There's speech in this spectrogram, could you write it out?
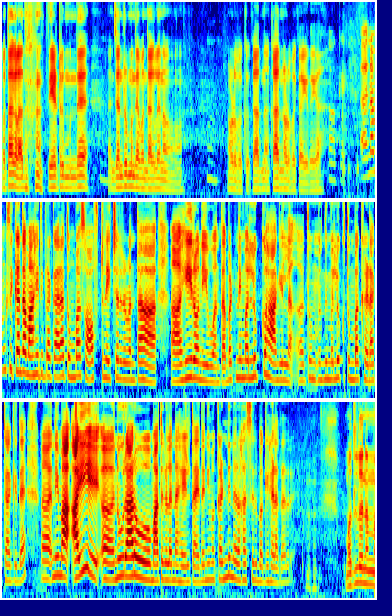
ಗೊತ್ತಾಗಲ್ಲ. ಅದು ಥಿಯೇಟ್ರ್ ಮುಂದೆ, ಜನರ ಮುಂದೆ ಬಂದಾಗಲೇ ನಾವು ನೋಡಬೇಕು ಕಾದು ಕಾದ್ ನೋಡಬೇಕಾಗಿದೆ ಈಗ. ಓಕೆ ನಮ್ಗೆ ಸಿಕ್ಕಂಥ ಮಾಹಿತಿ ಪ್ರಕಾರ ತುಂಬ ಸಾಫ್ಟ್ ನೇಚರ್ ಇರುವಂತಹ ಹೀರೋ ನೀವು ಅಂತ. ಬಟ್ ನಿಮ್ಮ ಲುಕ್ ಹಾಗಿಲ್ಲ. ತುಂಬ ನಿಮ್ಮ ಲುಕ್ ತುಂಬ ಖಡಕ್ ಆಗಿದೆ ಆ, ನಿಮ್ಮ ಐ ಆ, ನೂರಾರು ಮಾತುಗಳನ್ನು ಹೇಳ್ತಾ ಇದೆ. ನಿಮ್ಮ ಕಣ್ಣಿನ ರಹಸ್ಯದ ಬಗ್ಗೆ ಹೇಳೋದಾದ್ರೆ. ಮೊದಲು ನಮ್ಮ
